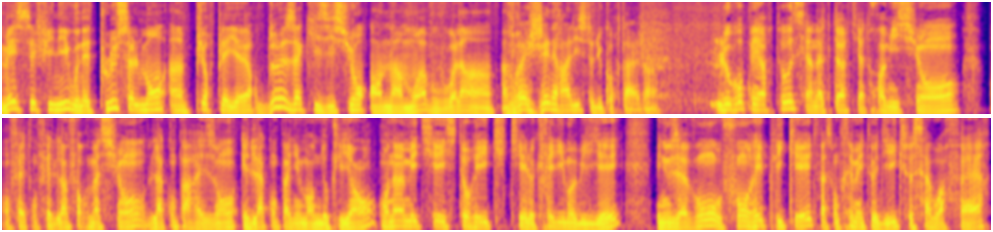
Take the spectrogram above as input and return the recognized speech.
Mais c'est fini. Vous n'êtes plus seulement un pure player. Deux acquisitions en un mois. Vous voilà un, un vrai généraliste du courtage. Hein. Le groupe Meilleur c'est un acteur qui a trois missions. En fait, on fait de l'information, de la comparaison et de l'accompagnement de nos clients. On a un métier historique qui est le crédit immobilier, mais nous avons au fond répliqué de façon très méthodique ce savoir-faire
